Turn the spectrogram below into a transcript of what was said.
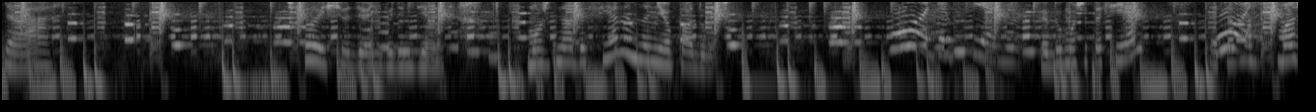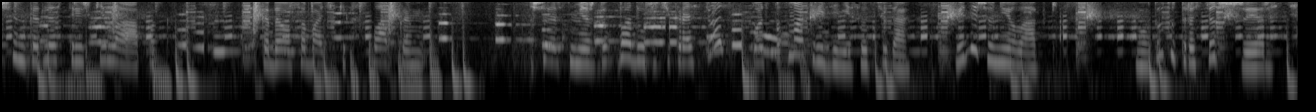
Да. Что еще, День, будем делать? Может, надо феном на нее подуть? Вот. Ты думаешь, это фен? Это ма- машинка для стрижки лапок. Когда у собачки лапками шерсть между подушечек растет. Вот посмотри, Денис, вот сюда. Видишь, у нее лапки? Вот тут вот растет шерсть.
